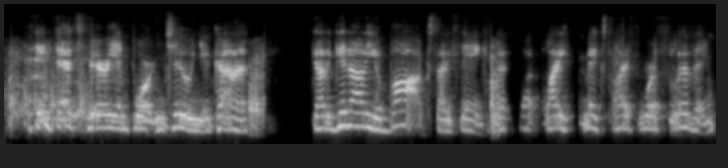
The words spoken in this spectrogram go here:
I think that's very important too, and you kind of got to get out of your box. I think. That's what life makes life worth living.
